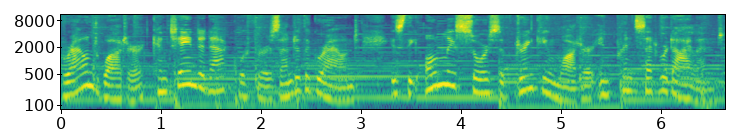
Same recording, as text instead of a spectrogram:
Groundwater contained in aquifers under the ground is the only source of drinking water in Prince Edward Island.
